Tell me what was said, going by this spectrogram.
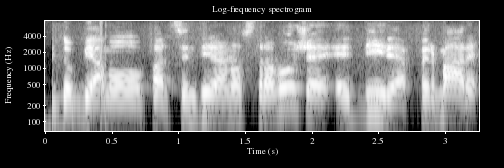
Dobbiamo far sentire la nostra voce e dire, affermare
